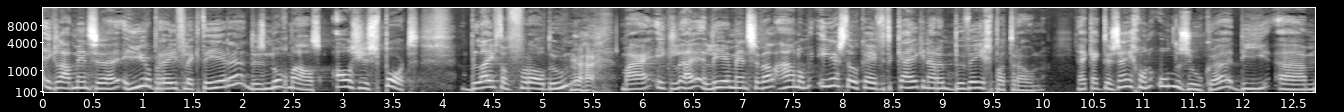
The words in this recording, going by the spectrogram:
ik laat mensen hierop reflecteren. Dus nogmaals, als je sport, blijf dat vooral doen. Ja. Maar ik le- leer mensen wel aan om eerst ook even te kijken naar hun beweegpatroon. Ja, kijk, er zijn gewoon onderzoeken die ehm,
